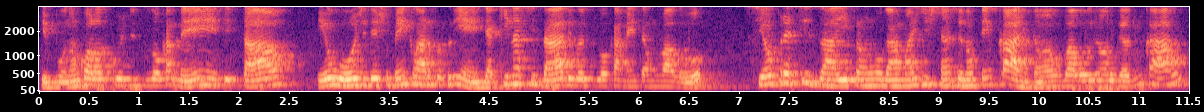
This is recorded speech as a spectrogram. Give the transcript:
Tipo, não coloca custo de deslocamento e tal. Eu hoje deixo bem claro para o cliente. Aqui na cidade, o meu deslocamento é um valor. Se eu precisar ir para um lugar mais distante, eu não tenho carro. Então, é o valor de um aluguel de um carro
